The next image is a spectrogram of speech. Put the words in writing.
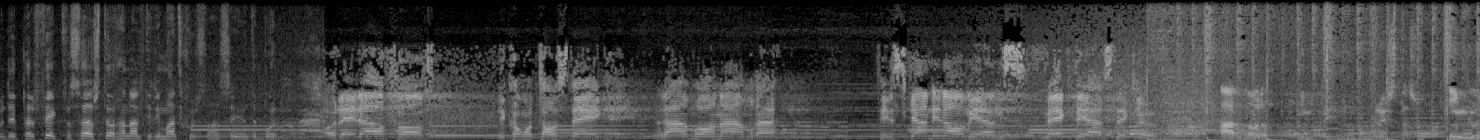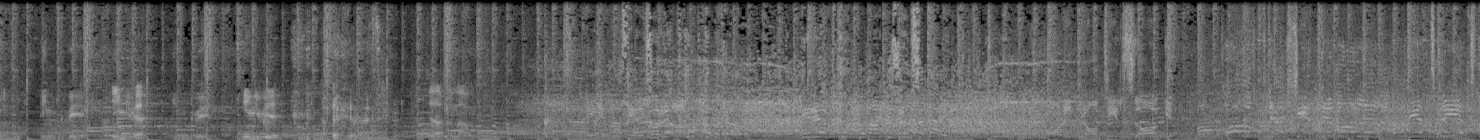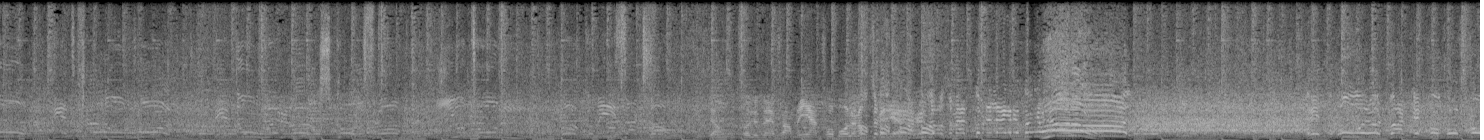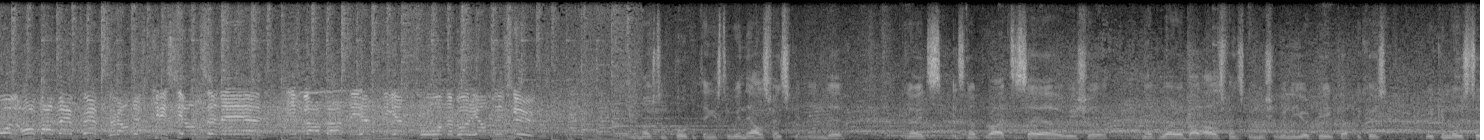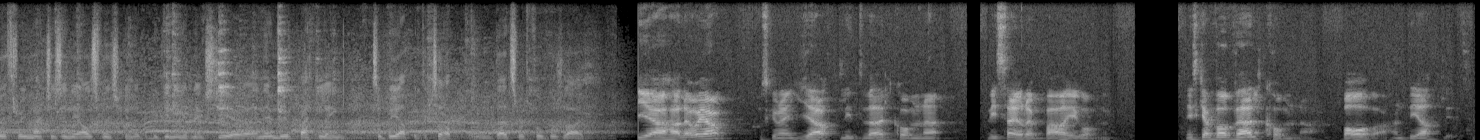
Men det är perfekt för så här står han alltid i matcher så han ser ju inte bollen. Och det är därför vi kommer att ta steg närmare och närmare till Skandinaviens mäktigaste klubb. Arnor Ingrid Tröstason. Ingur. Ingvi. Ingve. Ingvi. Ingvi. Jävla namn. Christiansen följer med fram igen, får bollen och så är det hur bra som helst. Kommer det läge, det sjunger mål! Ett oerhört vackert fotbollsmål av Malmö FF där Anders Christiansen är inblandad egentligen från början till slut. The most important thing is to win the Allsvenskan, and uh, you know it's it's not right to say uh, we should not worry about Allsvenskan. We should win the European Cup because we can lose two or three matches in the Allsvenskan at the beginning of next year, and then we're battling to be up at the top, and that's what football's like. Ja, hallå ja! Ska vara hjärtligt välkomna. Vi säger det varje gång. Ni ska vara välkomna, bara, inte hjärtligt.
